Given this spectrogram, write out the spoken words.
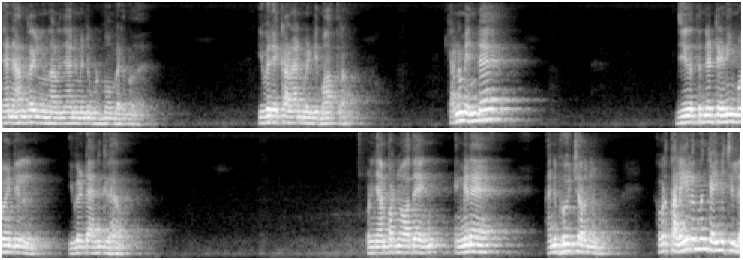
ഞാൻ ആന്ധ്രയിൽ നിന്നാണ് ഞാനും എന്റെ കുടുംബവും വരുന്നത്. ഇവരെ കാണാൻ വേണ്ടി മാത്രം. കാരണം എന്റെ ജീവിതത്തിന്റെ ടേണിംഗ് പോയിന്റിൽ ഇവരുടെ അനുഗ്രഹം. അപ്പോൾ ഞാൻ പറഞ്ഞു അത് എങ്ങനെ അനുഭവിച്ചറിഞ്ഞു? അവർ തലയിലൊന്നും കൈവച്ചില്ല.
